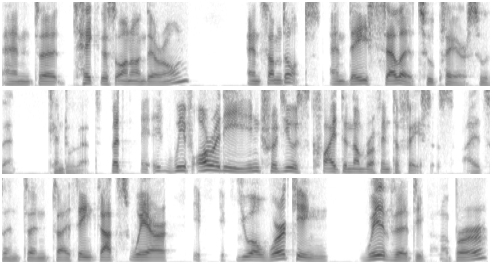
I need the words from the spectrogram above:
and uh, take this on on their own, and some don't. And they sell it to players who then can do that. But it, we've already introduced quite a number of interfaces, right? And, and I think that's where if, if you are working with a developer,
